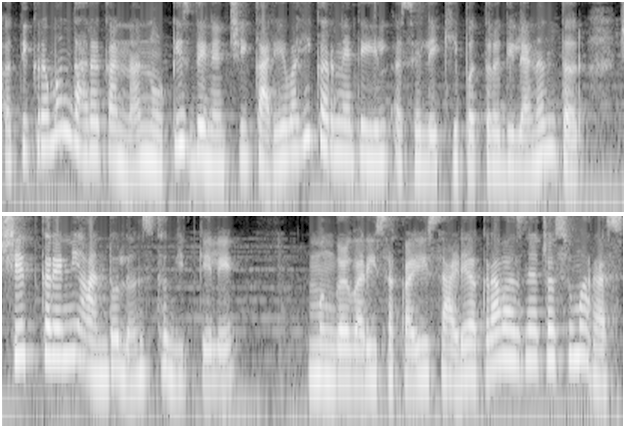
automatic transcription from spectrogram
अतिक्रमणधारकांना नोटीस देण्याची कार्यवाही करण्यात येईल असे लेखी पत्र दिल्यानंतर शेतकऱ्यांनी आंदोलन स्थगित केले. मंगळवारी सकाळी साडे अकरा वाजण्याच्या सुमारास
